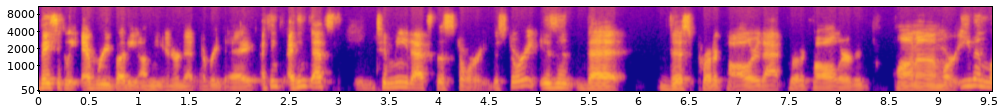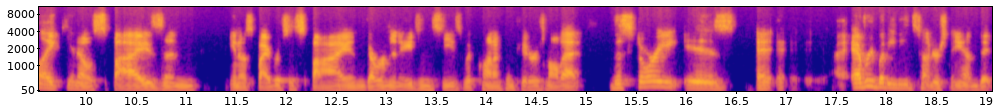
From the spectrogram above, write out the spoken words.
basically everybody on the internet every day, I think I think that's to me that's the story. The story isn't that this protocol or that protocol or quantum or even like you know spies and you know, spy versus spy and government agencies with quantum computers and all that. The story is everybody needs to understand that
